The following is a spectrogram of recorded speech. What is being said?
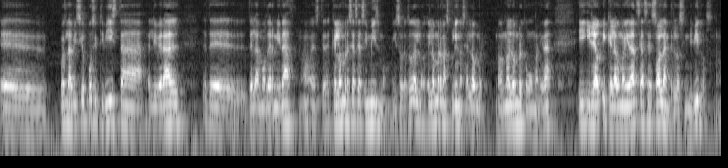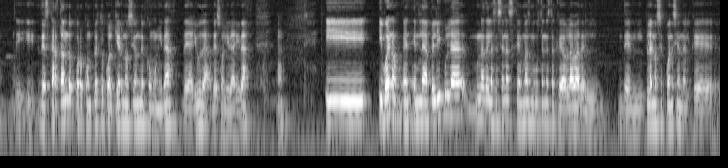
eh, pues la visión positivista, liberal, de, de, la modernidad, ¿no? Este, que el hombre se hace a sí mismo y sobre todo el, el hombre masculino, o sea, el hombre, no, no el hombre como humanidad, y, y, y, que la humanidad se hace sola entre los individuos, ¿no? descartando por completo cualquier noción de comunidad, de ayuda, de solidaridad. Y, bueno, en, en, la película, una de las escenas que más me gustan es esta que hablaba del, del plano secuencia en el que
